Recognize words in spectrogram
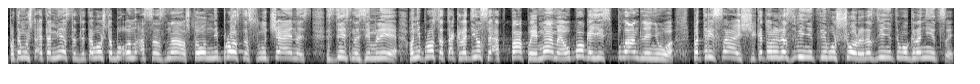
Потому что это место для того, чтобы он осознал, что он не просто случайность здесь на земле. Он не просто так родился от папы и мамы, а у Бога есть план для него, потрясающий, который раздвинет его шоры, раздвинет его границы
